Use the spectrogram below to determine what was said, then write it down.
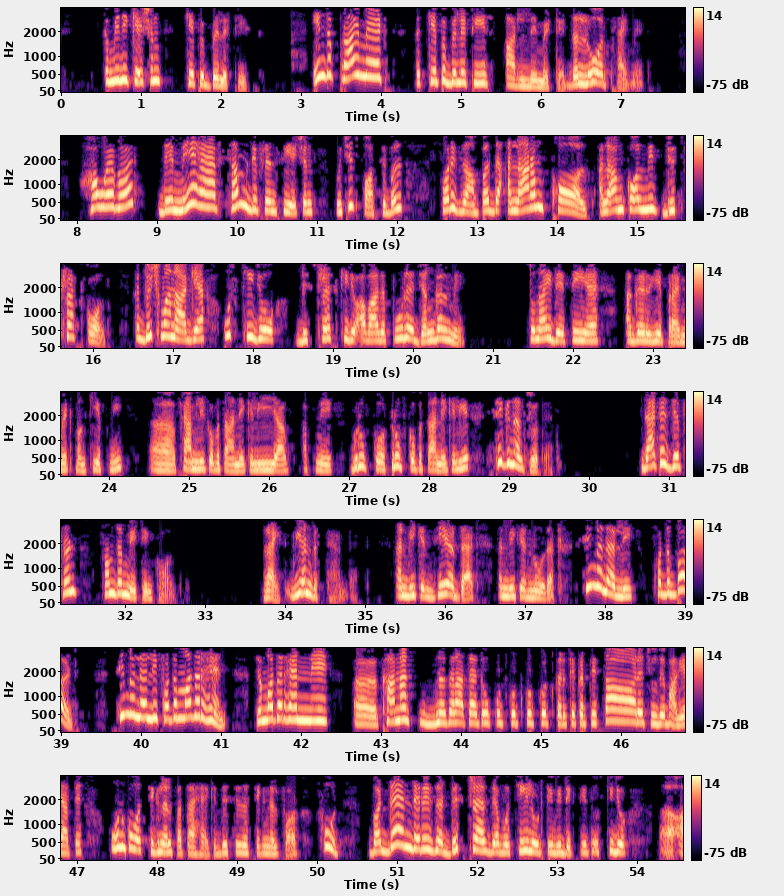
communication capabilities in primates the capabilities are limit the lower however they may have some differentiation which is possible for example the alarm calls alarm call means distress calls کا دشمن آ گیا اس کی جو distress کی جو آواز پورے جنگل میں سنا دیتی ہے اگر یہ پرائمیٹ منکی اپنی فیملی کو بتانے کے لیے یا اپنے گروپ کو ٹروپ کو بتانے کے لیے سیگنل جو ہوتے ہیں different from the mating calls right we understand that and we can hear that and we can know that similarly for the birds similarly for the mother hen جو mother ہین نے کھانا نظر آتا ہے تو کٹ کٹ کٹ کٹ کر کے کرتے سارے چوزے بھاگے آتے ہیں ان کو وہ سگنل پتا ہے کہ this is a signal for food but then there is a distress جب وہ چیل اٹھتی ہوئی دیکھتی ہے تو اس کی جو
